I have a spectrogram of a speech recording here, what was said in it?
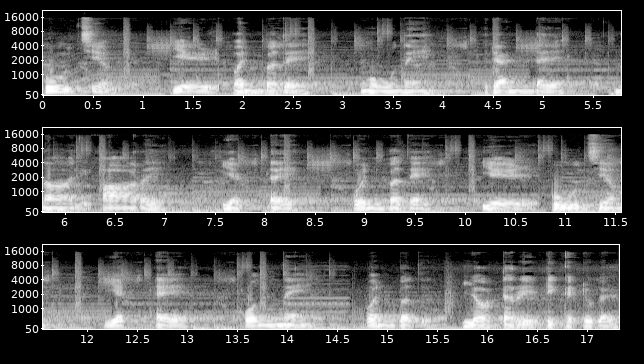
പൂജ്യം ഏഴ് ഒൻപത് മൂന്ന് രണ്ട് നാല് ആറ് എട്ട് ഒൻപത് ഏഴ് പൂജ്യം എട്ട് ഒന്ന് ഒൻപത്. ലോട്ടറി ടിക്കറ്റുകൾ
